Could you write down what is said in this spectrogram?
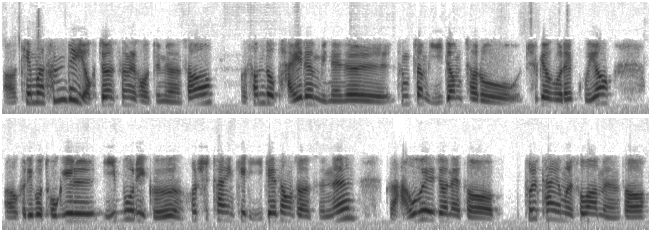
어, 팀은 3대 역전승을 거두면서 선두 바이에른 뮌헨을 승점 2점 차로 추격을 했고요. 어, 그리고 독일 2부 리그 홀슈타인킬 이재성 선수는 그 아우에전에서 풀타임을 소화하면서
